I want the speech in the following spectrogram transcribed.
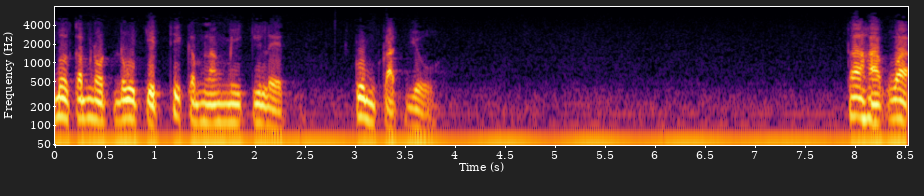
เมื่อกำหนดดูจิตที่กำลังมีกิเลส กลุ่มกลัดอยู่ ถ้าหากว่า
